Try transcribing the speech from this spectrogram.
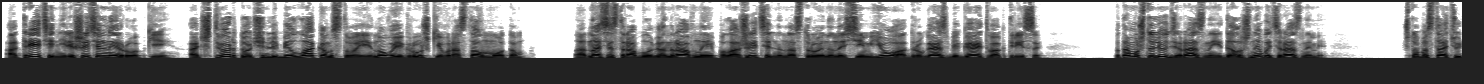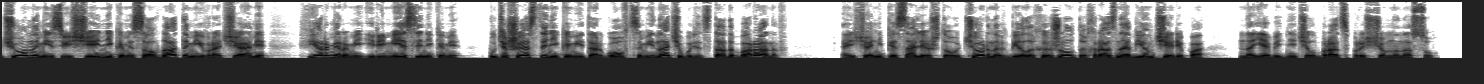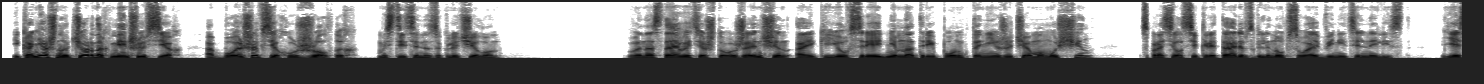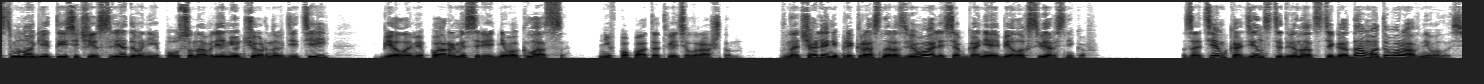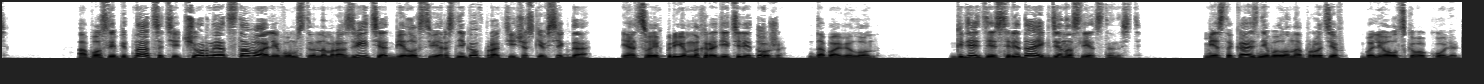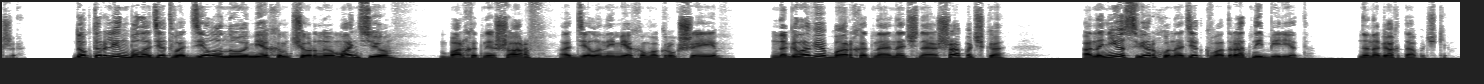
А третий нерешительный и робкий, а четвертый очень любил лакомства и новые игрушки, вырастал мотом. Одна сестра благонравна и положительно настроена на семью, а другая сбегает в актрисы. Потому что люди разные и должны быть разными. Чтобы стать учеными и священниками, солдатами и врачами, фермерами и ремесленниками – путешественниками и торговцами, иначе будет стадо баранов. А еще они писали, что у черных, белых и желтых разный объем черепа, наябедничал брат с прыщом на носу. И, конечно, у черных меньше всех, а больше всех у желтых, мстительно заключил он. Вы настаиваете, что у женщин IQ в среднем на три пункта ниже, чем у мужчин? спросил секретарь, взглянув в свой обвинительный лист. Есть многие тысячи исследований по усыновлению черных детей – белыми парами среднего класса», — не в попад ответил Раштон. Вначале они прекрасно развивались, обгоняя белых сверстников. Затем к 11-12 годам это выравнивалось. А после 15 черные отставали в умственном развитии от белых сверстников практически всегда. И от своих приемных родителей тоже, добавил он. Где здесь среда и где наследственность? Место казни было напротив Балиолского колледжа. Доктор Лин был одет в отделанную мехом черную мантию, бархатный шарф, отделанный мехом вокруг шеи, на голове бархатная ночная шапочка, а на нее сверху надет квадратный берет, на ногах тапочки.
